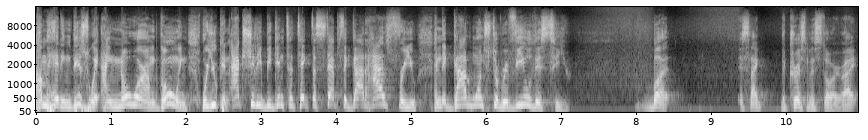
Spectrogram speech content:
I'm heading this way. I know where I'm going, where you can actually begin to take the steps that God has for you and that God wants to reveal this to you. But it's like the Christmas story, right?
